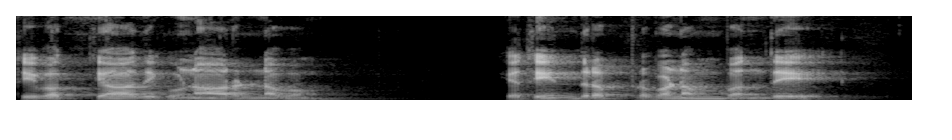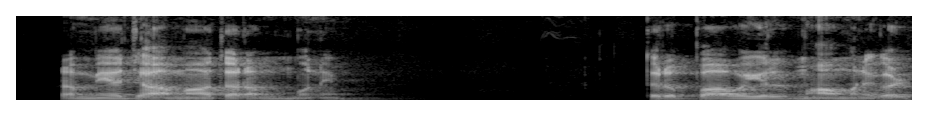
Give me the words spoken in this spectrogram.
திவக்தியாதிகுணார்ணவம் யதீந்திரப்பிரபணம் வந்தே ரம்ய ஜாமாதரம் முனிம் திருப்பாவையில் மாமுனிகள்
